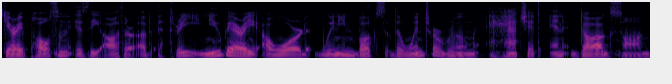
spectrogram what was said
Gary Paulsen is the author of three Newbery Award winning books The Winter Room, Hatchet, and Dogsong.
